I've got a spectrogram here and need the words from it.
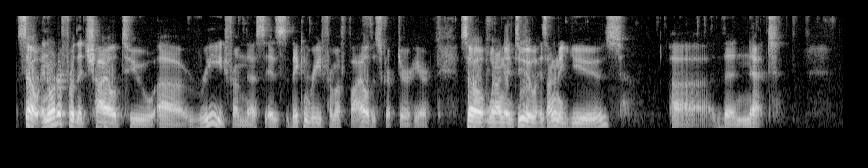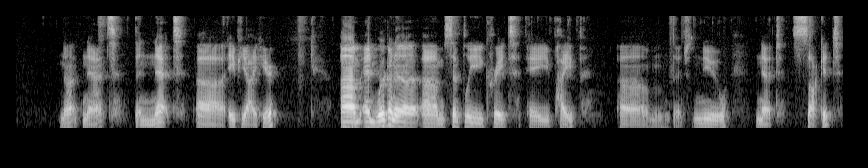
so in order for the child to uh, read from this is they can read from a file descriptor here. So what I'm going to do is I'm going to use uh, the net not NAT, the NET uh, API here. Um, and we're going to um, simply create a pipe um, that's new net socket.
